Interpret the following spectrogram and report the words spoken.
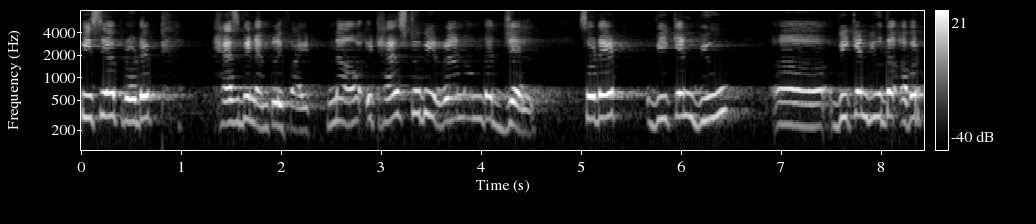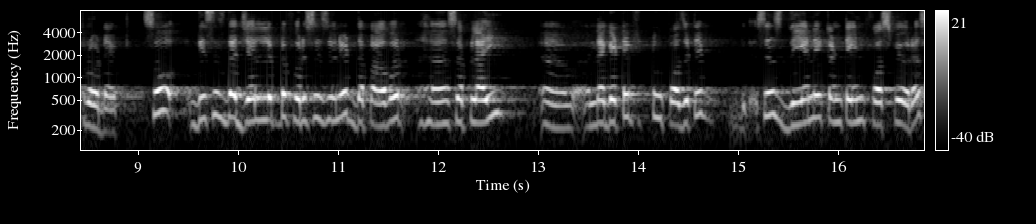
pcr product has been amplified. Now it has to be run on the gel so that we can view uh, we can view the our product. So this is the gel electrophoresis unit the power uh, supply uh, negative to positive since DNA contain phosphorus.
